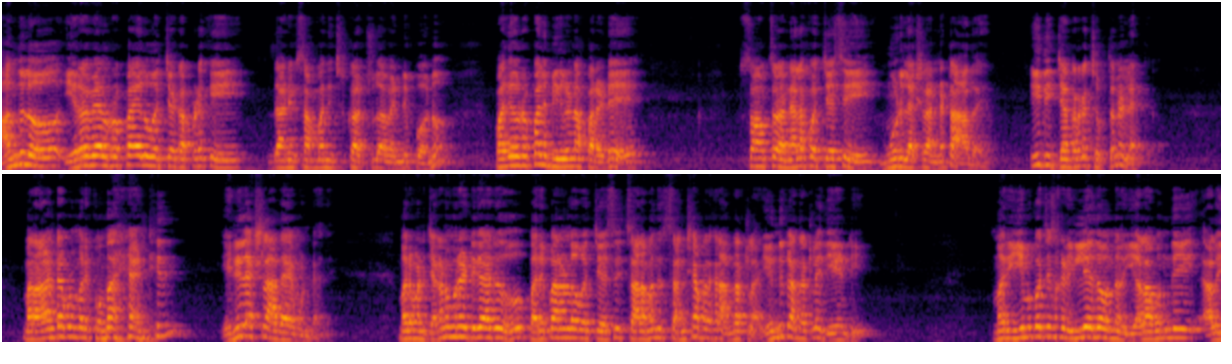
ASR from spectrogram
అందులో ఇరవై వేల రూపాయలు వచ్చేటప్పటికి దానికి సంబంధించిన ఖర్చులు అవన్నీ పోను. పదివేల రూపాయలు మిగిలిన పర్ డే సంవత్సరం నెలకు వచ్చేసి మూడు లక్షలు అన్నట్టు ఆదాయం. ఇది జనరల్గా చెప్తున్న లెక్క. మరి అలాంటప్పుడు మరి కుమారి అంటే ఎన్ని లక్షల ఆదాయం ఉండాలి? మరి మన జగన్మోహన్ రెడ్డి గారు పరిపాలనలో వచ్చేసి చాలామంది సంక్షేమ పథకాలు అందట్లా. ఎందుకు అందట్లేదు? ఏంటి? మరి ఈమెకు వచ్చేసి అక్కడ ఇల్లు ఏదో ఉందని. ఎలా ఉంది? అలా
